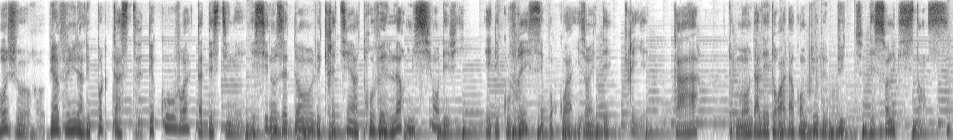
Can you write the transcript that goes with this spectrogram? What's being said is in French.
Bonjour, bienvenue dans le podcast Découvre ta destinée. Ici, nous aidons les chrétiens à trouver leur mission de vie et découvrir c'est pourquoi ils ont été créés. Car tout le monde a le droit d'accomplir le but de son existence.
